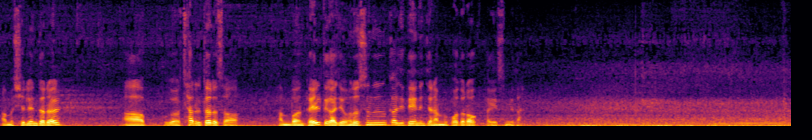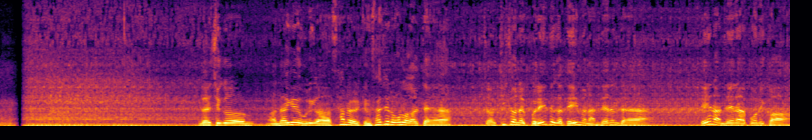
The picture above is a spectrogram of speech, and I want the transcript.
한번 실린더를 아, 그 차를 들어서 한번 데일 때까지 어느 수준까지 되는지 를 한번 보도록 하겠습니다. 네, 지금 만약에 우리가 산을 경사지로 올라갈 때 저 기존에 브레이드가 되면 안 되는데 되나 안 되나 보니까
